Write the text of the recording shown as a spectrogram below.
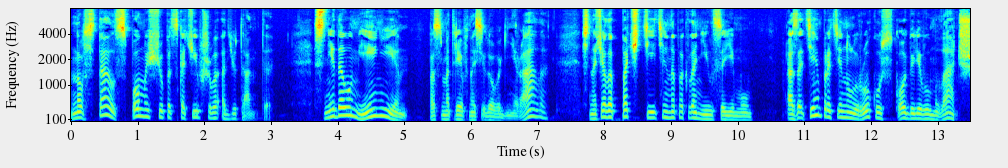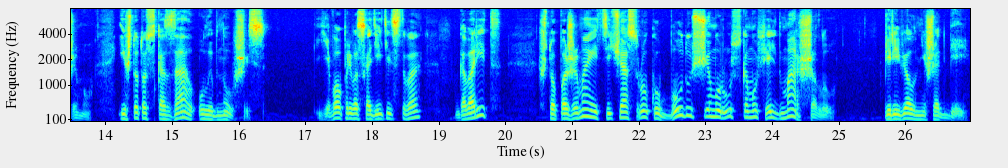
но встал с помощью подскочившего адъютанта. С недоумением – посмотрев на седого генерала, сначала почтительно поклонился ему, а затем протянул руку Скобелеву-младшему и что-то сказал, улыбнувшись. Его превосходительство говорит, что пожимает сейчас руку будущему русскому фельдмаршалу, перевел Нишетбей.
